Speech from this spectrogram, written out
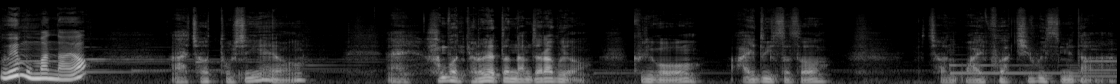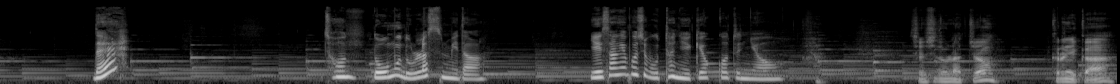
왜 못 만나요? 아, 저 돌싱이에요. 한 번 결혼했던 남자라고요. 그리고 아이도 있어서 전 와이프가 키우고 있습니다. 네? 전 너무 놀랐습니다. 예상해보지 못한 얘기였거든요. 지현 씨 놀랐죠? 그러니까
